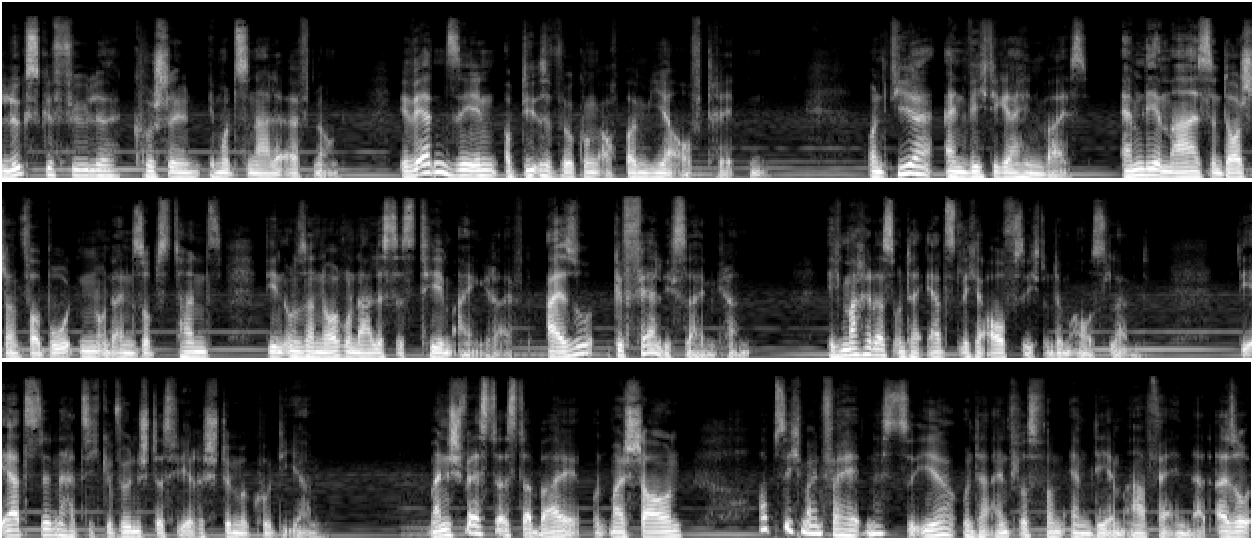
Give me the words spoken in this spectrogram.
Glücksgefühle, Kuscheln, emotionale Öffnung. Wir werden sehen, ob diese Wirkungen auch bei mir auftreten. Und hier ein wichtiger Hinweis. MDMA ist in Deutschland verboten und eine Substanz, die in unser neuronales System eingreift, also gefährlich sein kann. Ich mache das unter ärztlicher Aufsicht und im Ausland. Die Ärztin hat sich gewünscht, dass wir ihre Stimme kodieren. Meine Schwester ist dabei und mal schauen, ob sich mein Verhältnis zu ihr unter Einfluss von MDMA verändert. Also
